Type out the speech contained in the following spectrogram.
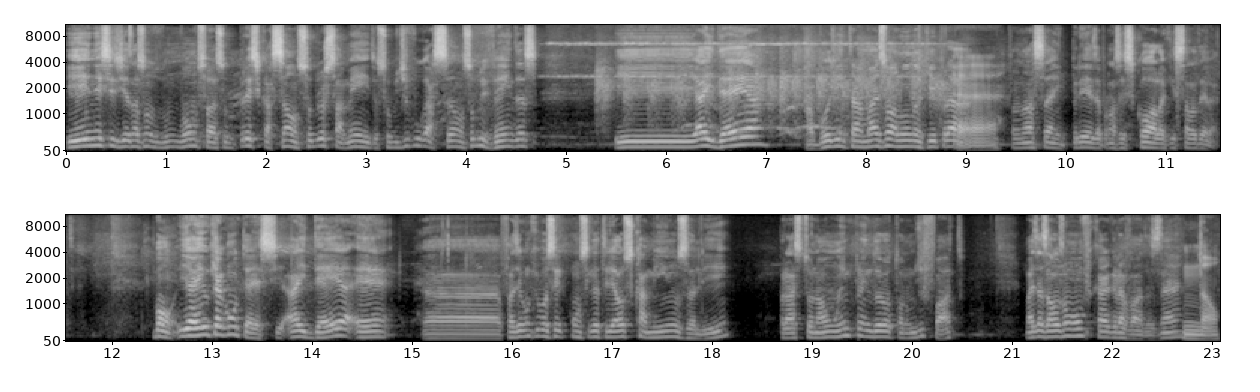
E nesses dias nós vamos falar sobre precificação, sobre orçamento, sobre divulgação, sobre vendas. E a ideia. Acabou de entrar mais um aluno aqui para é. nossa empresa, para nossa escola aqui, Sala de Elétrica. Bom, e aí o que acontece? A ideia é uh, fazer com que você consiga trilhar os caminhos ali para se tornar um empreendedor autônomo de fato. Mas as aulas não vão ficar gravadas, né? Não.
